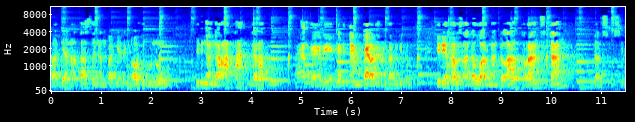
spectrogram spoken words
bagian atas dengan bagian yang bawah di gunung jadi nggak nggak rata, nggak rata, kayak di, kayak ditempel gitu bukan begitu. Jadi harus ada warna gelap, terang, sedang, dan seterusnya.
